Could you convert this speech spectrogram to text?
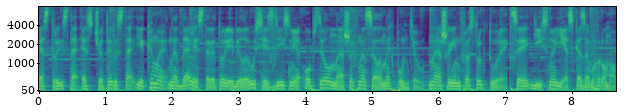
С-300, С-400, якими надалі з території Білорусі здійснює обстріл наших населених пунктів, нашої інфраструктури. Це дійсно є, сказав Громов.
